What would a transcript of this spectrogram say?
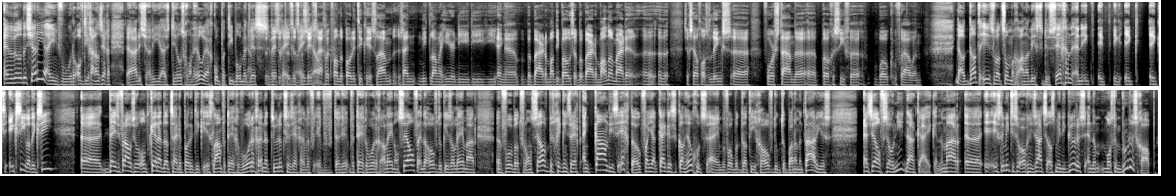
En we willen de sharia invoeren. Of die gaan dan zeggen: ja, de sharia is deels gewoon heel erg compatibel met ja, westerse wetgeving. Het, het, het gezicht eigenlijk van de politieke islam zijn niet langer hier die, die, die enge bebaarde man, die boze bebaarde mannen, maar de, uh, uh, zichzelf als links uh, voorstaande progressieve woke vrouwen Nou, dat is wat sommige analisten dus zeggen. En ik, ik, ik, ik, ik, ik zie wat ik zie. Uh, deze vrouwen zullen ontkennen dat zij de politieke islam vertegenwoordigen. Natuurlijk, ze zeggen we vertegenwoordigen alleen onszelf. En de hoofddoek is alleen maar een voorbeeld voor ons zelfbeschikkingsrecht. En Kaan die zegt ook van ja, kijk eens, het kan heel goed zijn. Bijvoorbeeld dat die gehoofddoekte parlementariërs er zelf zo niet naar kijken. Maar uh, islamitische organisaties als Miniguris en de moslimbroederschap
